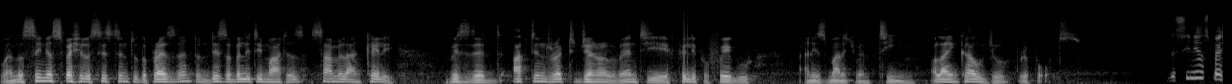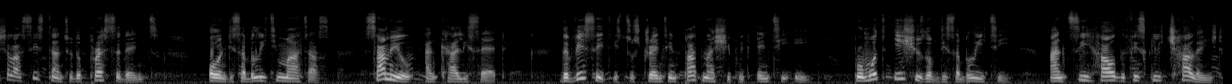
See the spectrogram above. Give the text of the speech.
when the Senior Special Assistant to the President on Disability Matters, Samuel Ankeli, visited Acting Director General of NTA, Philip Ofegu, and his management team. Olainka Ujo reports. The Senior Special Assistant to the President on disability matters, Samuel Ankeli said, the visit is to strengthen partnership with NTA, promote issues of disability, and see how the physically challenged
